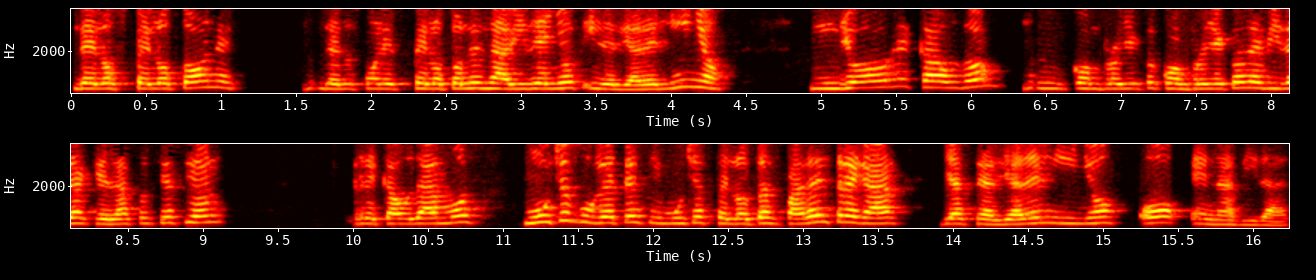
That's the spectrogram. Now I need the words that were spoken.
de los pelotones, de los pelotones navideños y del Día del Niño. Yo recaudo con proyecto, con proyecto de vida, que es la asociación, recaudamos muchos juguetes y muchas pelotas para entregar, ya sea el Día del Niño o en Navidad.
